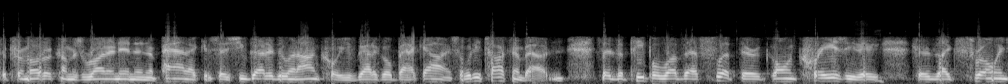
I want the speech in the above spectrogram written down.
the promoter comes running in in a panic and says, "You've got to do an encore. You've got to go back out." And said, "What are you talking about?" And said, "The people love that flip. They're going crazy. They they're like throwing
